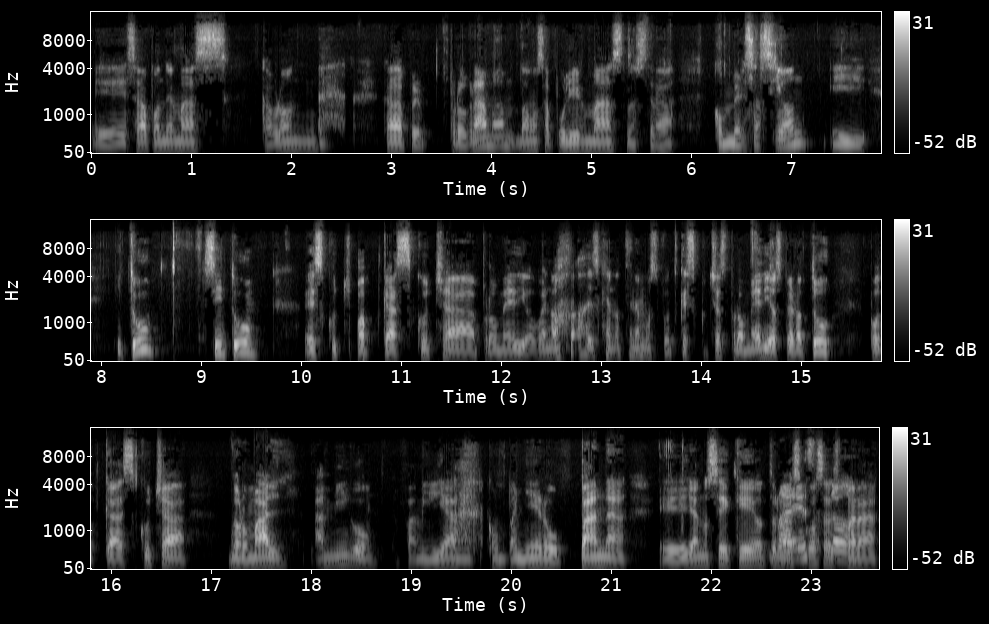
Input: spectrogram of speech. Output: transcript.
eh, se va a poner más cabrón cada programa, vamos a pulir más nuestra conversación. Y, y tú, sí tú, escucha podcast, escucha promedio, bueno, es que no tenemos podcast, escuchas promedios, pero tú, podcast, escucha normal, amigo, familiar, compañero, pana, eh, ya no sé qué otras Maestro. cosas para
